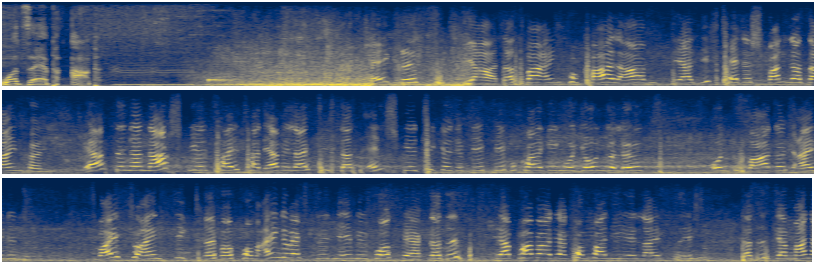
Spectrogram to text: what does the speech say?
WhatsApp ab. Hey Chris, ja, das war ein Pokalabend, der nicht hätte spannender sein können. Erst in der Nachspielzeit hat RB Leipzig das Endspielticket im DFB-Pokal gegen Union gelöst und zwar durch einen 2 zu 1 Siegtreffer vom eingewechselten Emil Forsberg. Das ist der Papa der Kompanie in Leipzig. Das ist der Mann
